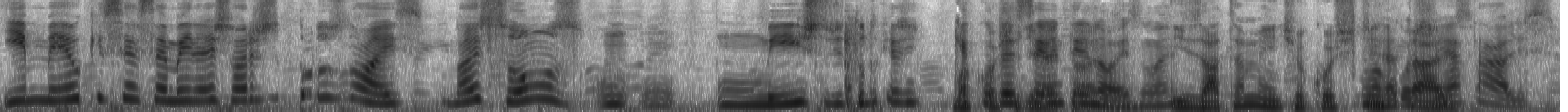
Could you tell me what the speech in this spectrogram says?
E meio que se assemelha à história de todos nós. Nós somos um, um- um misto de tudo que, a gente, que Uma aconteceu entre retalhos. nós, não é? Exatamente, o coxa de Uma coxa de retalhos. retalhos.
